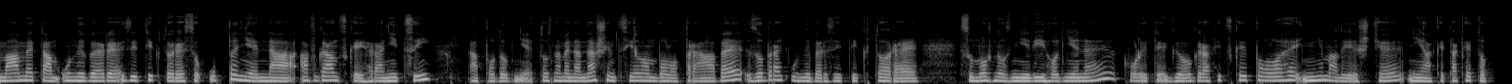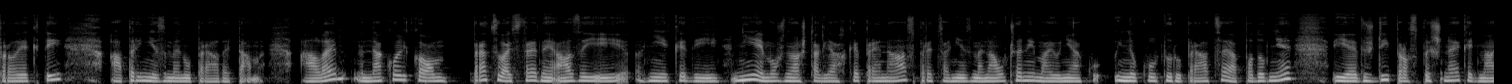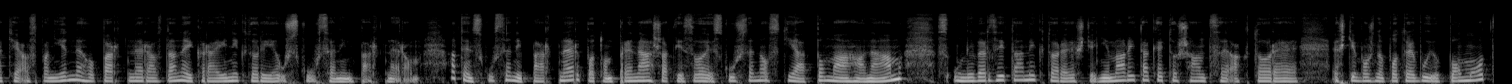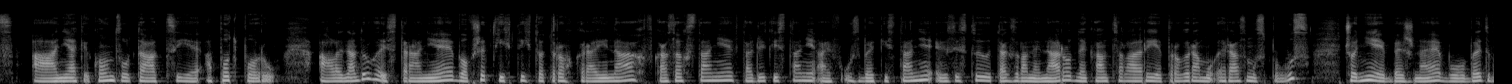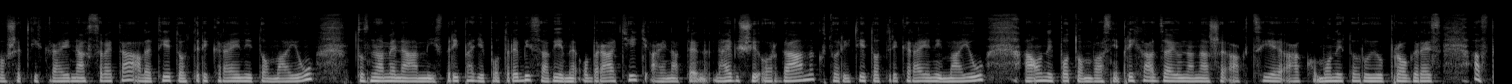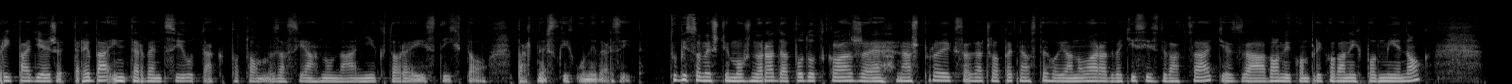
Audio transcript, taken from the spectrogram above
Máme tam univerzitu univerzity, ktoré sú úplne na afgánskej hranici a podobne. To znamená, našim cieľom bolo práve zobrať univerzity, ktoré sú možno znevýhodnené kvôli tej geografickej polohe, nemali ešte nejaké takéto projekty a priniesť zmenu práve tam. Ale nakoľko Pracovať v Strednej Ázii niekedy nie je možno až tak ľahké pre nás, predsa nie sme naučení, majú nejakú inú kultúru práce a podobne. Je vždy prospešné, keď máte aspoň jedného partnera z danej krajiny, ktorý je už skúseným partnerom. A ten skúsený partner potom prenáša tie svoje skúsenosti a pomáha nám s univerzitami, ktoré ešte nemali takéto šance a ktoré ešte možno potrebujú pomoc a nejaké konzultácie a podporu. Ale na druhej strane vo všetkých týchto troch krajinách, v Kazachstane, v Tadžikistane aj v Uzbekistane existujú tzv. národné kancelárie programu Erasmus+, čo nie je bežné vôbec vo všetkých krajinách sveta, ale tieto tri krajiny to majú. To znamená, my v prípade potreby sa vieme obrátiť aj na ten najvyšší orgán, ktorý tieto tri krajiny majú a oni potom vlastne prichádzajú na naše akcie, ako monitorujú progres a v prípade prípade, že treba intervenciu, tak potom zasiahnu na niektorej z týchto partnerských univerzít. Tu by som ešte možno rada podotkla, že náš projekt sa začal 15. januára 2020 za veľmi komplikovaných podmienok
